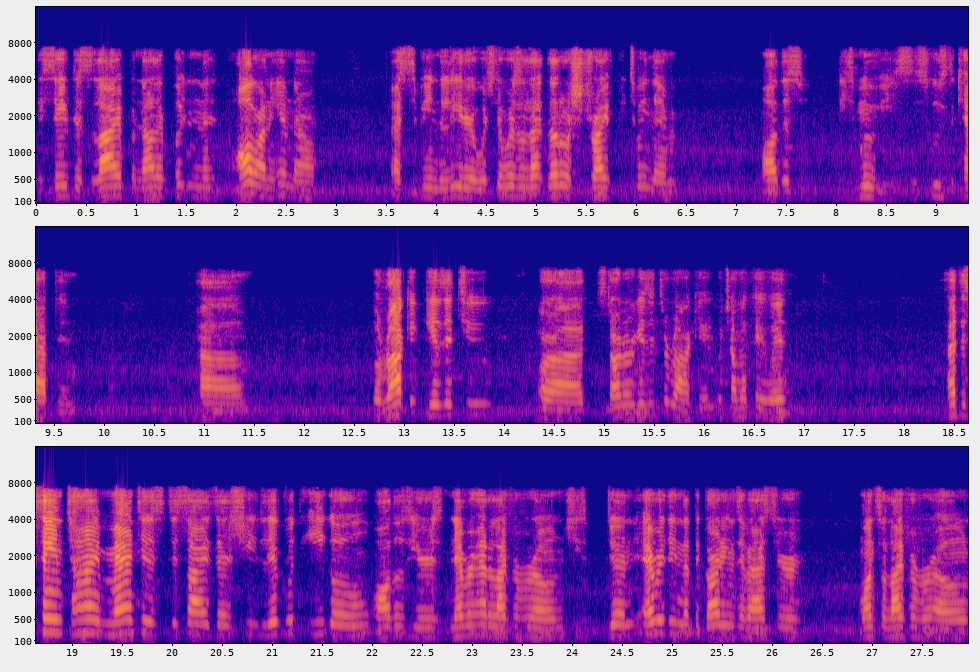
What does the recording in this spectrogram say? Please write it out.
they saved his life, but now they're putting it all on him now as to being the leader. Which there was a little strife between them all this these movies. Who's the captain? Um, but Rocket gives it to, or uh, Star Lord gives it to Rocket, which I'm okay with. At the same time, Mantis decides that she lived with Ego all those years, never had a life of her own. She's done everything that the Guardians have asked her, wants a life of her own,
